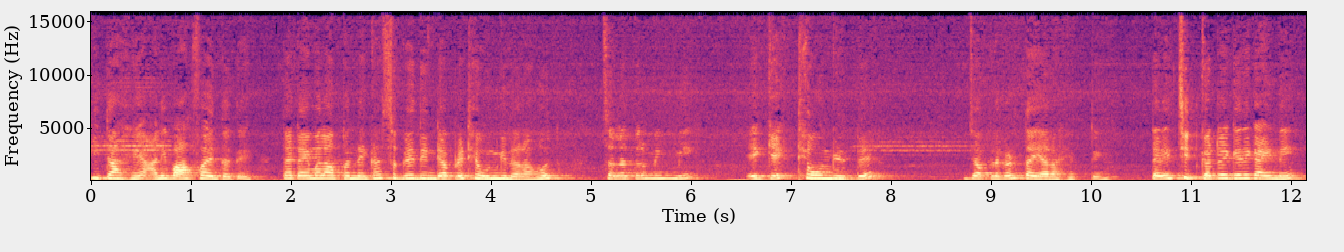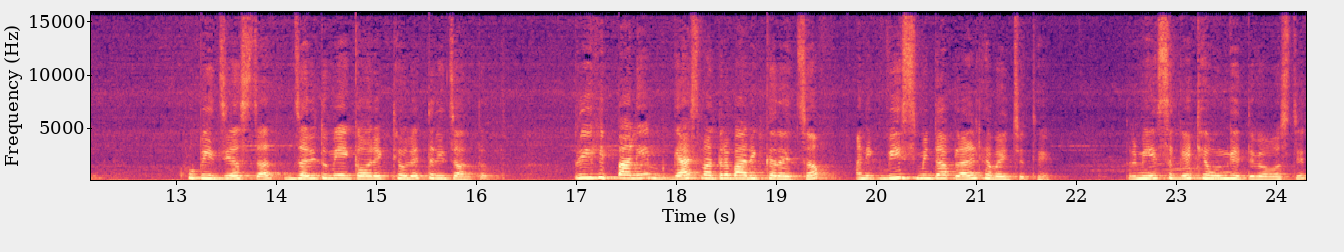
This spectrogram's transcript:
हिट आहे आणि वाफा येतं ते. त्या टायमाला आपण नाही का सगळे दिंडे आपले ठेवून घेणार आहोत. चला तर मी मी एक एक ठेवून घेते जे आपल्याकडे तयार आहेत ते. तरी चिटकट वगैरे काही नाही. खूप इझी असतात. जरी तुम्ही एकावर एक ठेवले तरी चालतं. प्रीहीट पाणी गॅस मात्र बारीक करायचं आणि वीस मिनटं आपल्याला ठेवायचे ते. तर मी हे सगळे ठेवून घेते व्यवस्थित.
